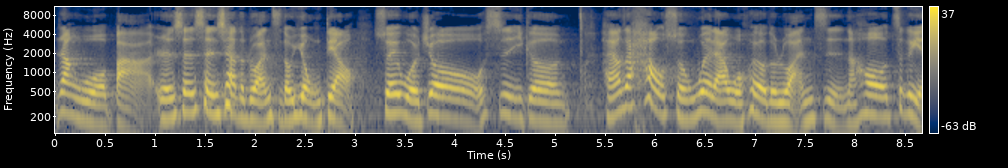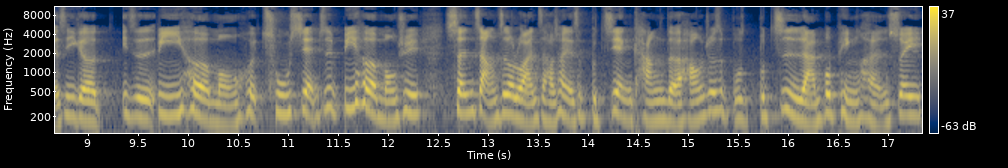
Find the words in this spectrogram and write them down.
让我把人生剩下的卵子都用掉，所以我就是一个好像在耗损未来我会有的卵子，然后这个也是一个一直逼荷尔蒙会出现，就是逼荷尔蒙去生长这个卵子，好像也是不健康的，好像就是不不自然、不平衡，所以。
